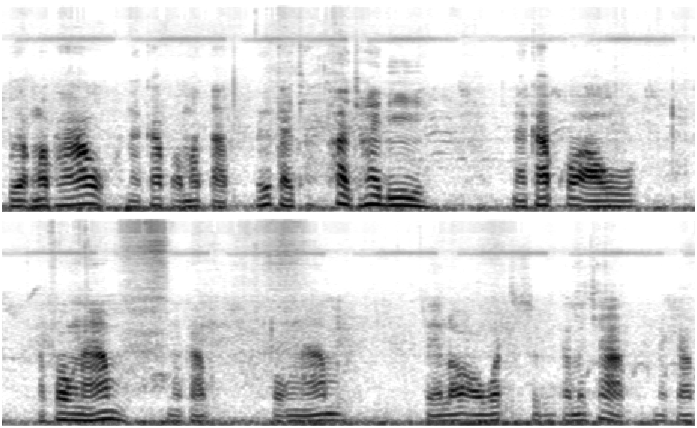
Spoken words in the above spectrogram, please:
เปลือกมะพร้าวนะครับเอามาตัดหรือแต่ถ้าจะให้ดีนะครับ ก็เอาฟองน้ำนะครับฟองน้ำแต่เราเอาวัสดุธรรมชาตินะครับ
